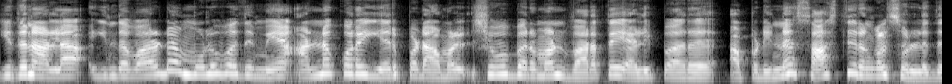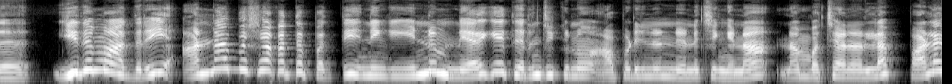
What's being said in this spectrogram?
இதனால் இந்த வருடம் முழுவதுமே அன்னக்குறை ஏற்படாமல் சிவபெருமான் வரத்தை அளிப்பார் அப்படின்னு சாஸ்திரங்கள் சொல்லுது. இது மாதிரி அன்னாபிஷேகத்தை பற்றி நீங்கள் இன்னும் நிறைய தெரிஞ்சுக்கணும் அப்படின்னு நினச்சிங்கன்னா நம்ம சேனலில் பல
